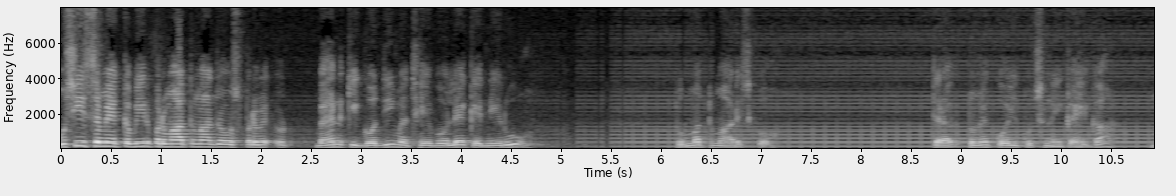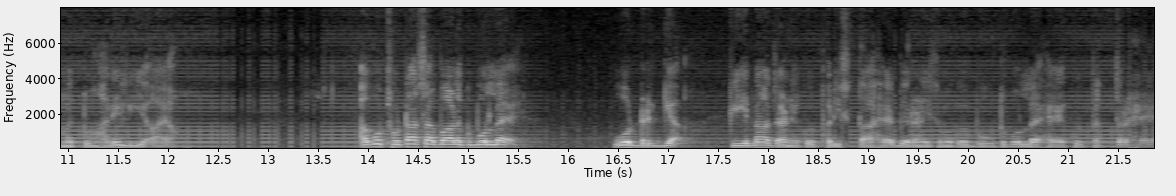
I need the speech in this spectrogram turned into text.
उसी समय कबीर परमात्मा जो उस बहन की गोदी में थे बोले कि नीरू तू मत मार इसको। तेरा तुम्हें कोई कुछ नहीं कहेगा, मैं तुम्हारे लिए आया हूँ। अब वो छोटा सा बालक बोल रहा है, वो डर गया कि ये ना जाने कोई फरिश्ता है बेरण इसमें कोई भूत बोले है, कोई पत्र है।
